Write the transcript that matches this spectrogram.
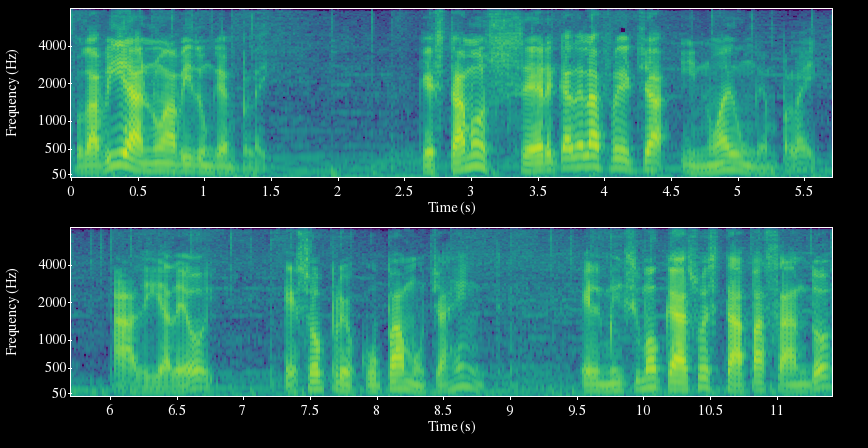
Todavía no ha habido un gameplay que estamos cerca de la fecha y no hay un gameplay a día de hoy. Eso preocupa a mucha gente. El mismo caso está pasando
